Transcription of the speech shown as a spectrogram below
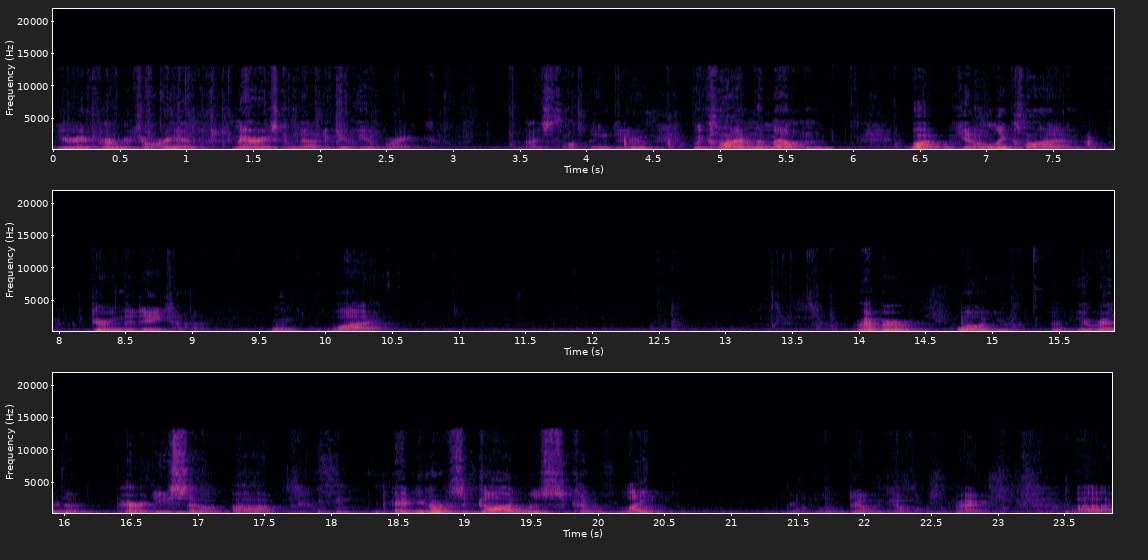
You're in purgatory, and Mary's come down to give you a break. Nice thought thing to do. We climb the mountain, but we can only climb during the daytime. Why? Remember, well, you you read the Paradiso, uh, and you notice that God was kind of light. Yeah, well, there we go. Right. Uh,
